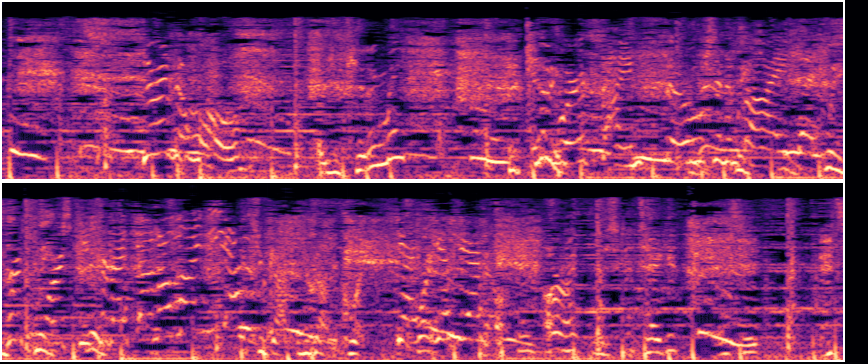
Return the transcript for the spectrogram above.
There is a hole. Are you kidding me? You're It kidding. works. I'm so gonna please, buy that please, first please, t-shirt please. I found online. Yes. You got it. You got it. Quick. Yes, Quick. yes, yes. Okay. All right. I'm just gonna take it. That's it. That's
